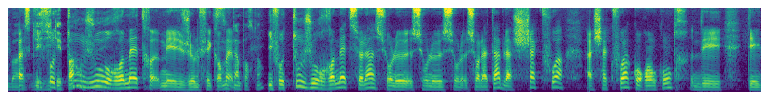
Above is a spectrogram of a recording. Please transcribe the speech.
bah, parce qu'il faut toujours remettre, mais je le fais quand même. Important. Il faut toujours remettre cela sur le, sur le, sur le, sur la table à chaque fois, à chaque fois qu'on rencontre des, des,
